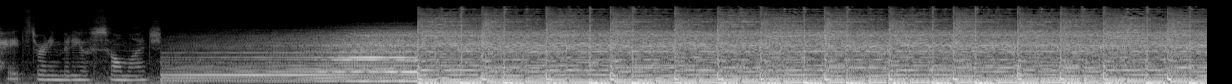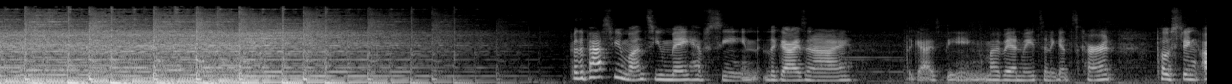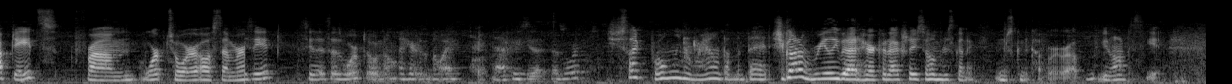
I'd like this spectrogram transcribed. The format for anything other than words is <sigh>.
hate starting videos so much. For the past few months, you may have seen the guys and I, the guys being my bandmates and Against Current, posting updates from Warped Tour all summer. See that says Warped? Oh no, my hair's in the way. Now can you see that says Warped? She's like rolling around on the bed. She got a really bad haircut actually, so I'm just gonna I'm just gonna cover her up. You don't have to see it.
